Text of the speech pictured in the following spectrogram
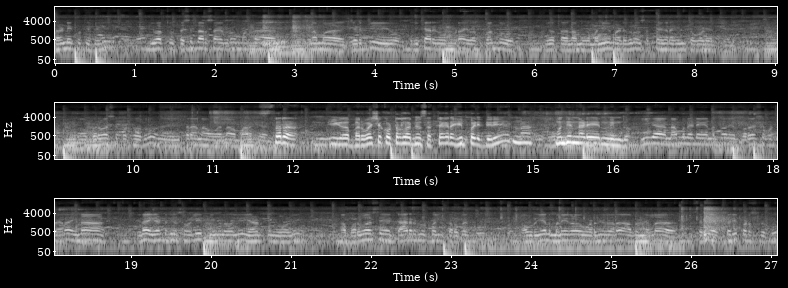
ಧರಣಿ ಕೂತಿದ್ದೀವಿ. ಇವತ್ತು ತಹಸೀಲ್ದಾರ್ ಸಾಹೇಬರು ಮತ್ತು ನಮ್ಮ ಜಡ್ಪಿ ಅಧಿಕಾರಿಗಳು ಕೂಡ ಇವತ್ತು ಬಂದು ಇವತ್ತು ನಮಗೆ ಮನವಿ ಮಾಡಿದರು ಸತ್ಯಾಗ್ರಹ ಹಿಂಗೆ ತಗೊಳ್ಳಿ ಅಂತ ಹೇಳಿ. ನಾವು ಭರವಸೆ ಕೊಟ್ಟು ಹೋದರು ಈ ಥರ ನಾವು ಎಲ್ಲ ಮಾಡ್ತೀವಿ. ಸರ್ ಈಗ ಭರವಸೆ ಕೊಟ್ಟರಲ್ಲ ನೀವು ಸತ್ಯಾಗ್ರಹ ಹಿಂಪಡಿತೀರಿ ಮುಂದಿನ ನಡೆ ಏನು ನಿಮ್ಮದು ಈಗ ನಮ್ಮ ನಡೆ ಏನಂತ ಭರವಸೆ ಕೊಟ್ಟಾಗ ಇನ್ನೂ ಇನ್ನೂ ಎಂಟು ದಿವಸ ಹೋಗಲಿ ತಿಂಗಳು ಹೋಗಲಿ ಎರಡು ತಿಂಗಳು ಹೋಗಲಿ ಆ ಭರವಸೆ ಕಾರ್ಯರೂಪದಲ್ಲಿ ತರಬೇಕು. ಅವ್ರು ಏನು ಮನೆಗಳು ಹೊಡೆದಿದ್ದಾರೆ ಅದನ್ನೆಲ್ಲ ಸರಿಯಾಗಿ ಸರಿಪಡಿಸ್ಬೇಕು.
